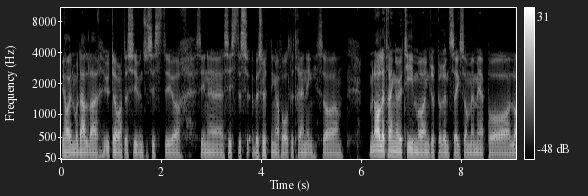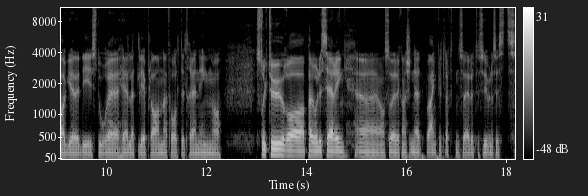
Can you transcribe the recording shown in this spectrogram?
Vi har en modell der utøverne til syvende og siste gjør sine siste beslutninger i forhold til trening. Så, men alle trenger jo team og en gruppe rundt seg som er med på å lage de store helhetlige planene i forhold til trening. og struktur og periodisering. Eh, og så er det kanskje ned på enkeltløkten, så er det til syvende og sist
